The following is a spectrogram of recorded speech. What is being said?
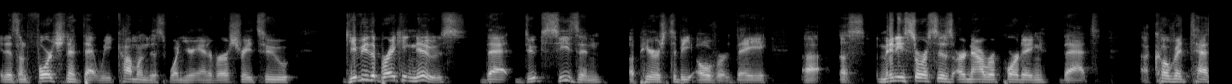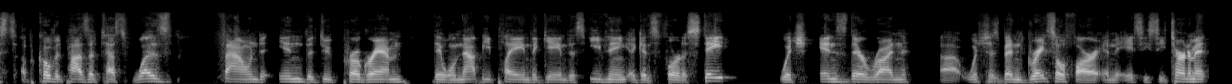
it is unfortunate that we come on this one year anniversary to give you the breaking news that Duke's season appears to be over. They uh, many sources are now reporting that a COVID test, a COVID positive test, was found in the Duke program. They will not be playing the game this evening against Florida State, which ends their run, uh, which has been great so far in the ACC tournament.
